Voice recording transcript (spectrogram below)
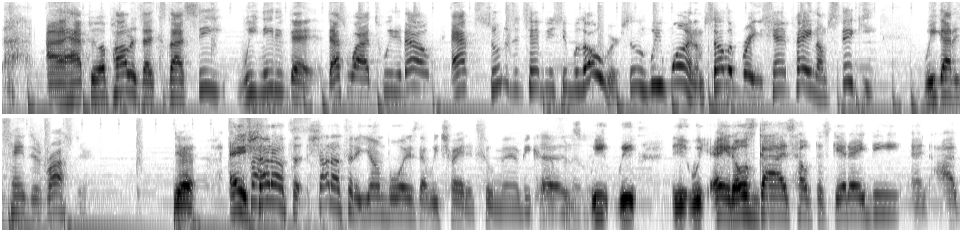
I have to apologize because I see we needed that. That's why I tweeted out as soon as the championship was over, as soon as we won. I'm celebrating champagne. I'm sticky. We got to change this roster. Yeah. Hey, Facts. shout out to shout out to the young boys that we traded too, man. Because Definitely. we, we we hey, those guys helped us get AD, and I,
